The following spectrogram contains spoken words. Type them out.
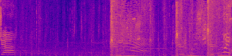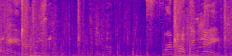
Roger. Yeah! Wicked! Group up with me.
